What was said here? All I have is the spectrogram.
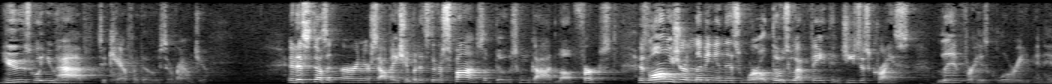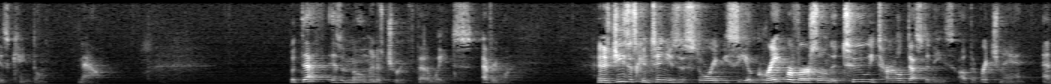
Use what you have to care for those around you. And this doesn't earn your salvation, but it's the response of those whom God loved first. As long as you're living in this world, those who have faith in Jesus Christ live for his glory and his kingdom now. But death is a moment of truth that awaits everyone. And as Jesus continues his story, we see a great reversal in the two eternal destinies of the rich man and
